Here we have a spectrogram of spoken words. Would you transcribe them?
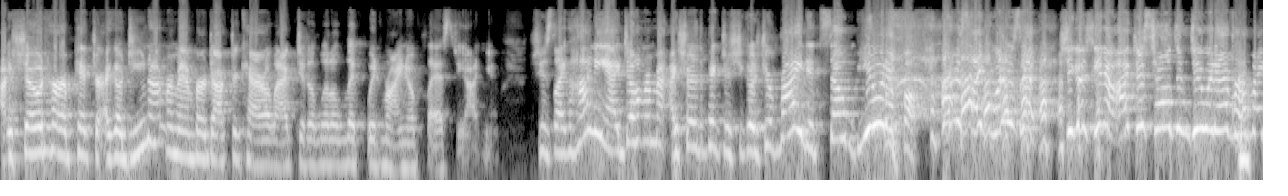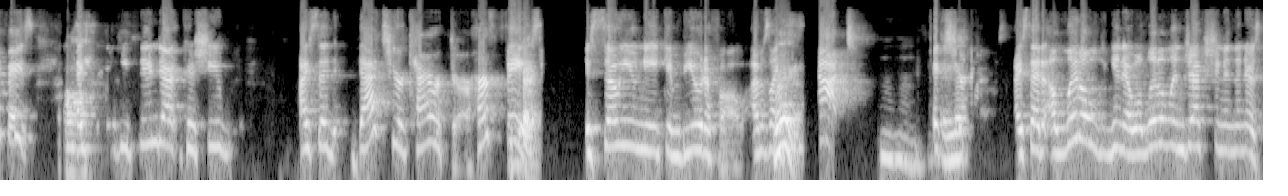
I showed her a picture. I go, Do you not remember Dr. Karolak did a little liquid rhinoplasty on you? She's like, honey, I don't remember. I showed her the picture. She goes, you're right. It's so beautiful. I was like, what is that? She goes, you know, I just told him do whatever on my face. Oh. I said, he thinned out because she, I said, that's your character. Her face is so unique and beautiful. I was like, right. not mm-hmm. picture. I said a little, you know, a little injection in the nose.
